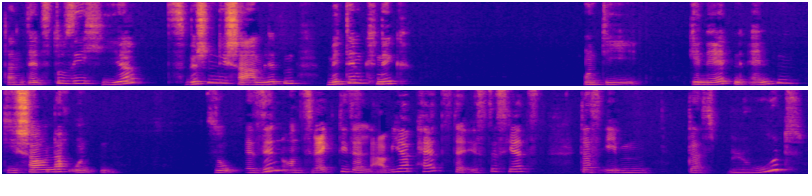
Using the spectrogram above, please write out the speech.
dann setzt du sie hier zwischen die Schamlippen mit dem Knick und die genähten Enden, die schauen nach unten. So, der Sinn und Zweck dieser Labia-Pads, der ist es jetzt, dass eben das Blut,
